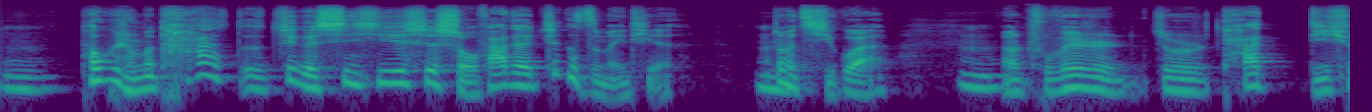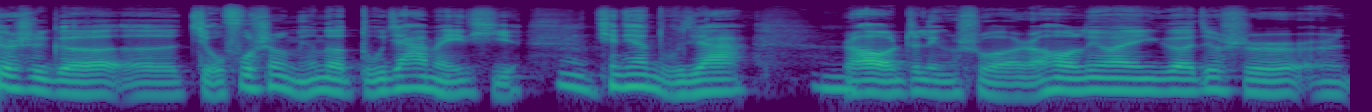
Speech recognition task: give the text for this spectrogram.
嗯他为什么他的这个信息是首发在这个自媒体，这么奇怪？嗯啊，除非是就是他的确是个呃久负盛名的独家媒体，嗯天天独家，然后这另说，然后另外一个就是嗯。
